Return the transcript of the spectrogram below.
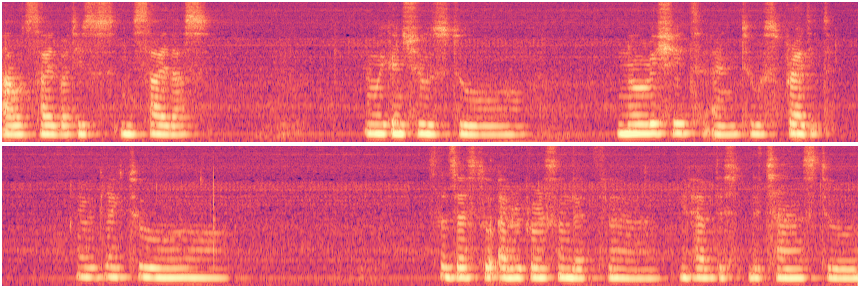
outside but is inside us. And we can choose to nourish it and to spread it. I would like to suggest to every person that uh, you have this, the chance to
